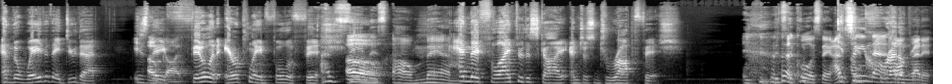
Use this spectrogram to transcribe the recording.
And the way that they do that is Oh, they God. fill an airplane full of fish. I've seen Oh. this. Oh man, and they fly through the sky and just drop fish. it's the coolest thing. I've It's seen that on. Reddit.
